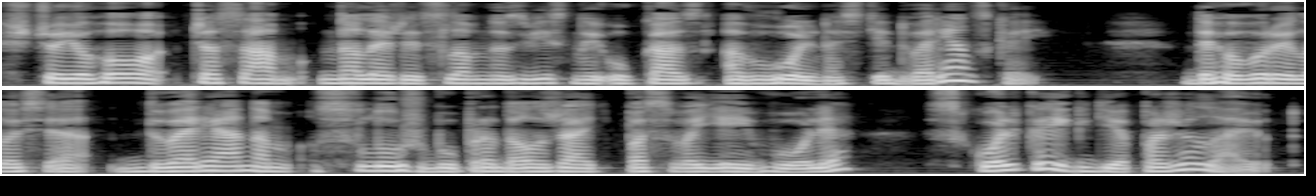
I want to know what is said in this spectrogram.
що його часам належить славнозвісний указ о вольності дворянської, де говорилося дворянам службу продолжать по своей воле, сколько і где пожелають.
